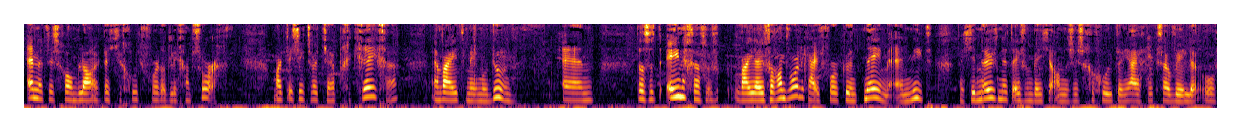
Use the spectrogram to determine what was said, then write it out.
en het is gewoon belangrijk dat je goed voor dat lichaam zorgt. Maar het is iets wat je hebt gekregen en waar je het mee moet doen. En dat is het enige waar jij verantwoordelijkheid voor kunt nemen. En niet dat je neus net even een beetje anders is gegroeid dan je eigenlijk zou willen. Of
